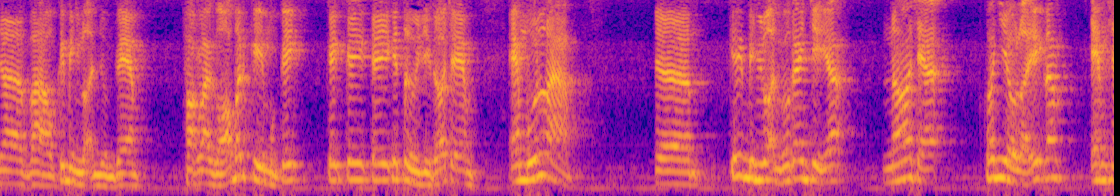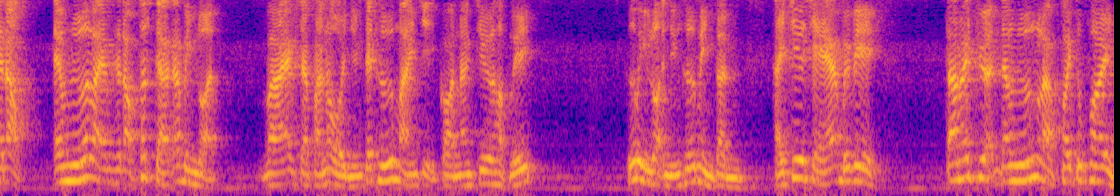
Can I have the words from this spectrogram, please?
à, vào cái bình luận dùm cho em. Hoặc là gõ bất kỳ một cái cái cái cái cái từ gì đó cho em. Em muốn là uh, cái bình luận của các anh chị á nó sẽ có nhiều lợi ích lắm. Em sẽ đọc. Em hứa là em sẽ đọc tất cả các bình luận. Và em sẽ phản hồi những cái thứ mà anh chị còn đang chưa hợp lý. Cứ bình luận những thứ mình cần. Hãy chia sẻ bởi vì ta nói chuyện theo hướng là face to face,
